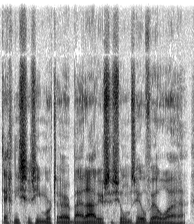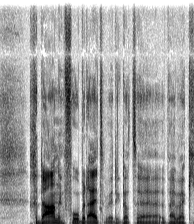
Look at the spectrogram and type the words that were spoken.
technisch gezien wordt er bij radiostations heel veel eh, gedaan en voorbereid. Weet ik dat wij bij Q,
